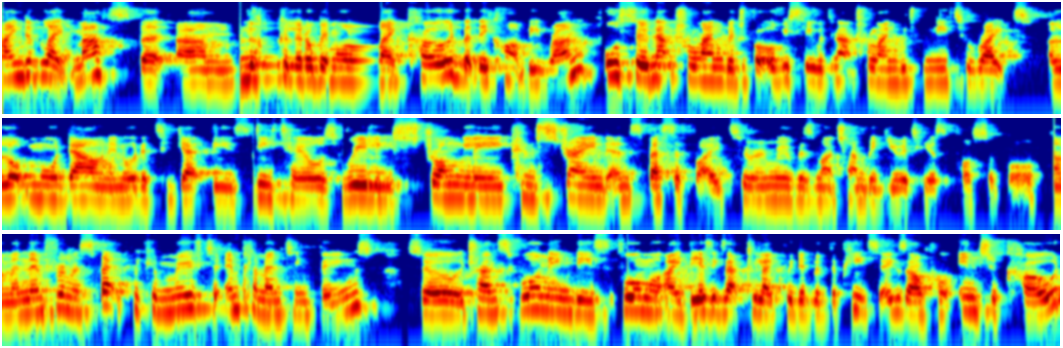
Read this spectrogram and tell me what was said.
kind of like maths, but um, look a little bit more like code, but they can't be run. Also natural language, but obviously with natural language, we need to write a lot more down in order to get these details really strongly constrained and specified to remove as much ambiguity as possible. Um, and then from a spec, we can move to implementing things. So transforming these formal ideas, exactly like we did with the pizza example, into code.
